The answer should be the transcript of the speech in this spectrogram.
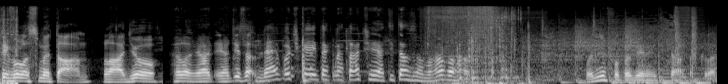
Ty vole, jsme tam. Láďo. Hele, já, já ti za... Ne, počkej, tak natáčej, já ti tam zamávám. Hodně fotogenická takhle.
